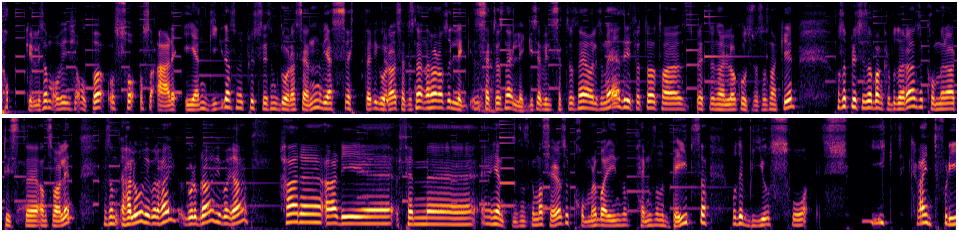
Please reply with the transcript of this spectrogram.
pokker, liksom. Og vi holdt på. Og så, og så er det én gig da som vi plutselig liksom går av scenen. Vi er svette, vi går av og setter oss ned. Nei, hør nå, så, legg, så setter vi oss ned, legger, vi setter oss ned og liksom Jeg er dritfett og tar, spretter en øl og koser oss og snakker. Og så plutselig så banker det på døra, så kommer artistansvarlig. Liksom, 'Hallo.' Vi bare 'Hei, går det bra?' Vi bare 'Ja'. Her eh, er de eh, fem eh, jentene som skal massere, og så kommer det bare inn sånn fem sånne babes. Og det blir jo så sykt kleint, fordi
